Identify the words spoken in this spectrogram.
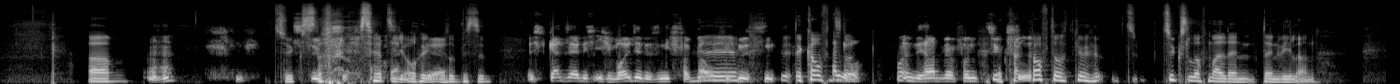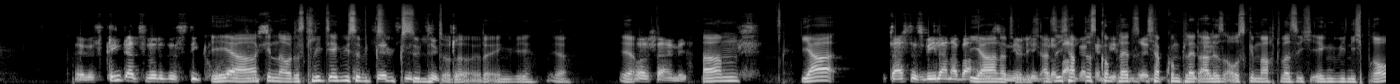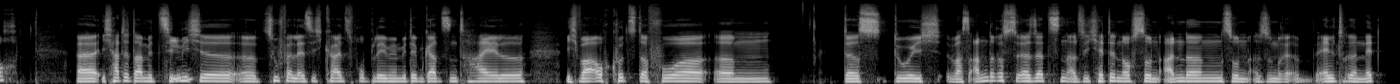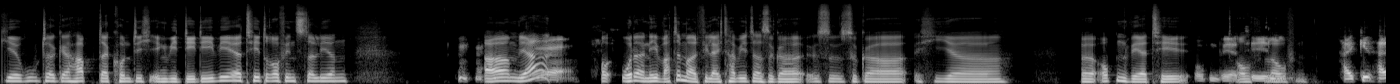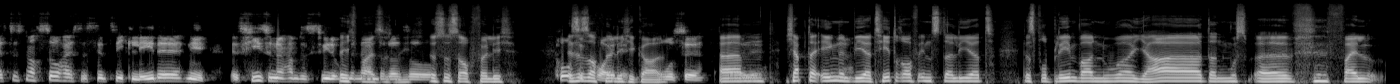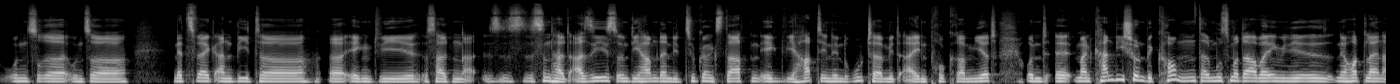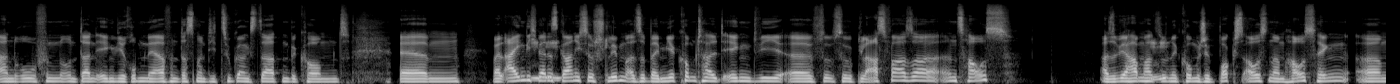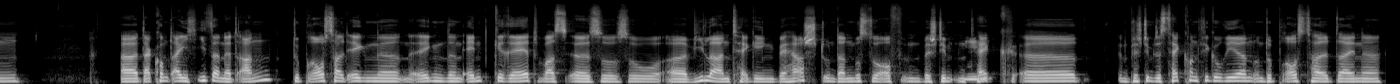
Ähm, mhm. Züchsler. Das hört sich auch irgendwie Ja. so ein bisschen. Ich, ganz ehrlich, ich wollte das nicht verkaufen Nee, müssen. Der kauft Hallo. Und sie haben mir von Ja, Züchsel. kauf doch, züchsel doch mal dein, dein WLAN. Ja, das klingt, als würde das die Cola Ja, büßen. genau. Das klingt irgendwie so wie Das ist jetzt Xylit mit oder, oder irgendwie. Ja. Ja. Wahrscheinlich. Ähm, ja, Da ist das WLAN aber ja, natürlich. Also ich habe das komplett, ich habe komplett Okay. alles ausgemacht, was ich irgendwie nicht brauche. Äh, ich hatte damit ziemliche äh, Zuverlässigkeitsprobleme mit dem ganzen Teil. Ich war auch kurz davor, ähm, das durch was anderes zu ersetzen. Also ich hätte noch so einen anderen, so einen, so einen älteren Netgear-Router gehabt. Da konnte ich irgendwie DDWRT drauf installieren. ähm, ja. O- Oder nee, warte mal, vielleicht habe ich da sogar so, sogar hier äh, OpenWRT OpenWRT. drauflaufen. He- Heißt es noch so? Heißt es jetzt nicht Lede? Nee, es hieß und dann haben sie es wieder Ich umbenannt weiß es oder nicht. so. Es ist auch völlig. Große es ist auch Freude. völlig egal. Große Ähm, ich habe da irgendeinen WRT drauf installiert. Das Problem war nur, ja, dann muss, äh, weil unsere, unser Netzwerkanbieter äh, irgendwie ist halt ein, es, ist- es sind halt Assis und die haben dann die Zugangsdaten irgendwie hart in den Router mit einprogrammiert und äh, man kann die schon bekommen, dann muss man da aber irgendwie eine Hotline anrufen und dann irgendwie rumnerven, dass man die Zugangsdaten bekommt. Ähm, weil eigentlich wäre das Mhm. gar nicht so schlimm. Also bei mir kommt halt irgendwie äh, so, so Glasfaser ins Haus. Also wir haben halt so Mhm. eine komische Box außen am Haus hängen. Ähm, äh, da kommt eigentlich Ethernet an. Du brauchst halt irgendeine, irgendein Endgerät, was äh, so, so äh, WLAN-Tagging beherrscht und dann musst du auf einen bestimmten Mhm. Tag, äh, ein bestimmtes Tag konfigurieren und du brauchst halt deine,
